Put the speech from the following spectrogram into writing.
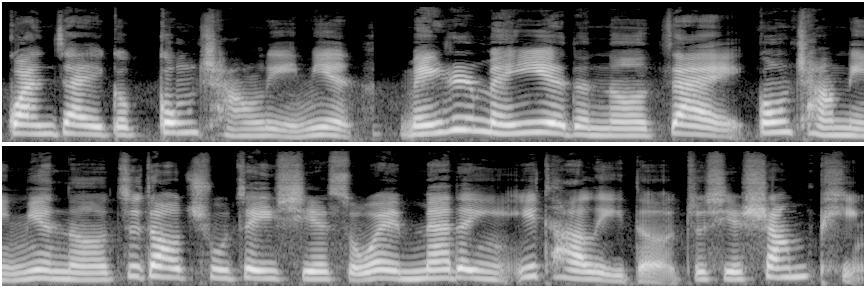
关在一个工厂里面，没日没夜的呢，在工厂里面呢制造出这些所谓 Made in Italy 的这些商品。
